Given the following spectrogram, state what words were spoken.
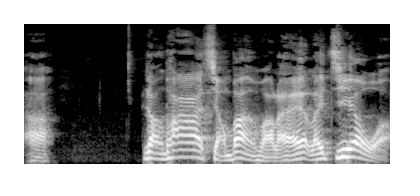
啊，让她想办法来来接我，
